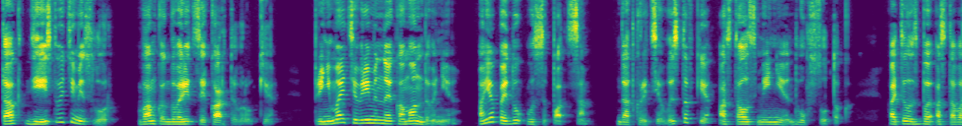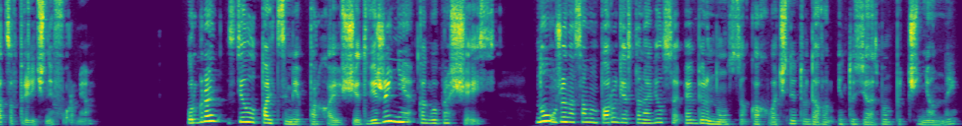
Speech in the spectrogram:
«Так действуйте, мисс Лор. Вам, как говорится, и карты в руки. Принимайте временное командование, а я пойду высыпаться. До открытия выставки осталось менее двух суток. Хотелось бы оставаться в приличной форме». Урграйн сделал пальцами порхающее движение, как бы прощаясь, но уже на самом пороге остановился и обернулся к охваченной трудовым энтузиазмом подчиненной.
